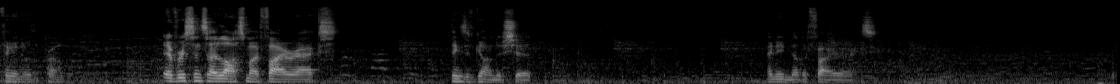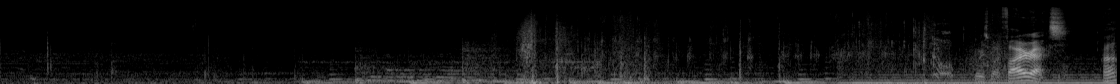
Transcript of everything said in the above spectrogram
think I know the problem. Ever since I lost my fire axe, things have gone to shit. I need another fire axe. Fire axe? Huh?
